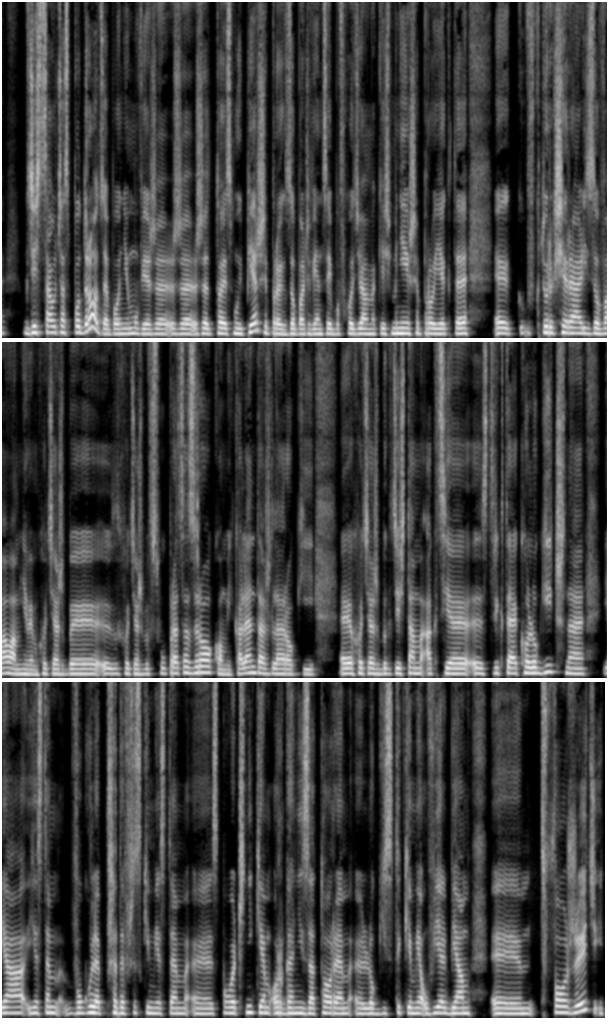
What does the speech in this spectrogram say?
y, gdzieś cały czas po drodze, bo nie mówię, że, że, że to jest mój pierwszy projekt Zobacz Więcej, bo wchodziłam w jakieś mniejsze projekty, y, w których się realizowałam, nie wiem, chociażby, y, chociażby współpraca z Roką i kalendarz dla Roki, chociażby gdzieś tam akcje stricte ekologiczne. Ja jestem w ogóle przede wszystkim jestem społecznikiem, organizatorem, logistykiem. Ja uwielbiam tworzyć i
